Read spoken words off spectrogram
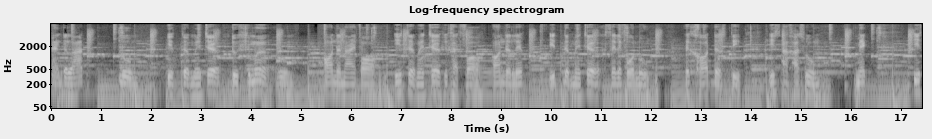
and the last room is the major dulcimer room. On the ninth floor is the major pipette floor. On the left is the major xylophone room record the street is a classroom. Next is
